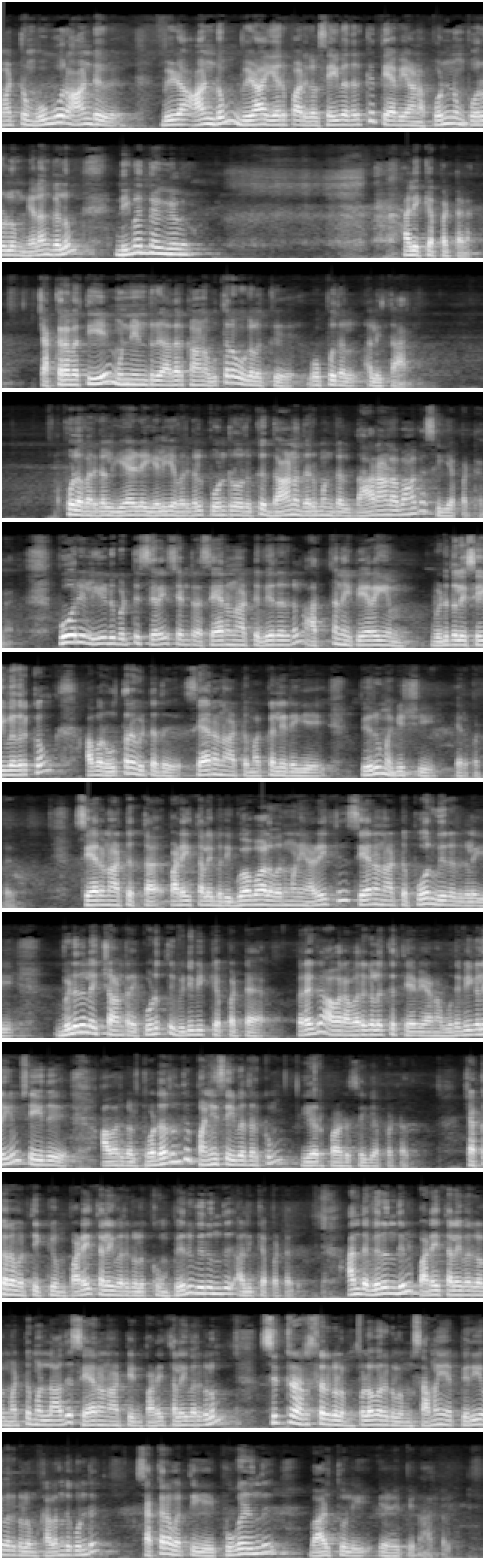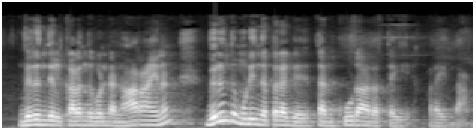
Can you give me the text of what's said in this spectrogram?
மற்றும் ஒவ்வொரு ஆண்டு விழா ஆண்டும் விழா ஏற்பாடுகள் செய்வதற்கு தேவையான பொன்னும் பொருளும் நிலங்களும் நிபந்தனைகளும் அளிக்கப்பட்டன. சக்கரவர்த்தியே முன்னின்று அதற்கான உத்தரவுகளுக்கு ஒப்புதல் அளித்தார். புலவர்கள் ஏழை எளியவர்கள் போன்றோருக்கு தான தர்மங்கள் தாராளமாக செய்யப்பட்டன. போரில் ஈடுபட்டு சிறை சென்ற சேரநாட்டு வீரர்கள் அத்தனை பேரையும் விடுதலை செய்வதற்கும் அவர் உத்தரவிட்டது சேரநாட்டு மக்களிடையே பெருமகிழ்ச்சி ஏற்பட்டது. சேரநாட்டு த படைத்தளபதி கோபாலவர்மனை அழைத்து சேரநாட்டு போர் வீரர்களை விடுதலை சான்றை கொடுத்து விடுவிக்கப்பட்ட பிறகு அவர் அவர்களுக்கு தேவையான உதவிகளையும் செய்து அவர்கள் தொடர்ந்து பணி செய்வதற்கும் ஏற்பாடு செய்யப்பட்டது. சக்கரவர்த்திக்கும் படைத்தலைவர்களுக்கும் பெருவிருந்து அளிக்கப்பட்டது. அந்த விருந்தில் படைத்தலைவர்கள் மட்டுமல்லாது சேர நாட்டின் படைத்தலைவர்களும் சிற்றரசர்களும் புலவர்களும் சமய பெரியவர்களும் கலந்து கொண்டு சக்கரவர்த்தியை புகழ்ந்து வாழ்த்துளி எழுப்பினார்கள். விருந்தில் கலந்து கொண்ட நாராயணன் விருந்து முடிந்த பிறகு தன் கூடாரத்தை அடைந்தான்.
